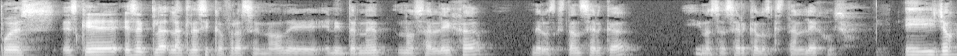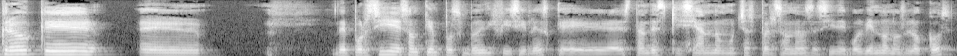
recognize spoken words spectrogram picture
Pues es que es la clásica frase, ¿no? De el internet nos aleja de los que están cerca y nos acerca a los que están lejos. Y yo creo que eh, de por sí son tiempos muy difíciles que están desquiciando muchas personas, así de volviéndonos locos.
